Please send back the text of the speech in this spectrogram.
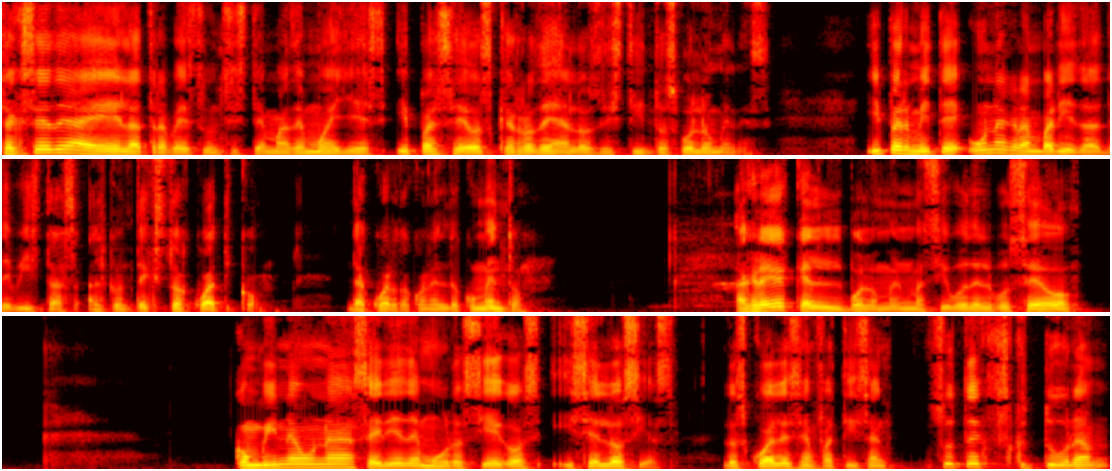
Se accede a él a través de un sistema de muelles y paseos que rodean los distintos volúmenes, y permite una gran variedad de vistas al contexto acuático, de acuerdo con el documento. Agrega que el volumen masivo del buceo combina una serie de muros ciegos y celosias, los cuales enfatizan su textura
